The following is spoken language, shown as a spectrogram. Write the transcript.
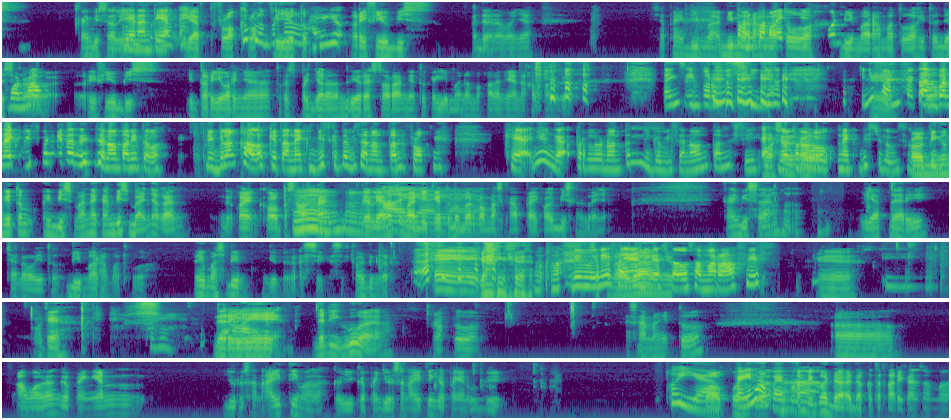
kalian bisa Iya lihat nanti ya. lihat Gue belum vlog-vlog di YouTube Ayo yuk. review bis ada namanya siapa ya Bima Bima Tanpa Rahmatullah pun- Bima Rahmatullah itu dia suka maaf. review bis interiornya terus perjalanan dari restorannya tuh kayak gimana makanannya enak apa enggak Thanks informasinya. Ini Iya. fun fact Tanpa loh. naik bis pun kita bisa nonton itu loh. Dibilang kalau kita naik bis kita bisa nonton vlognya. Kayaknya nggak perlu nonton juga bisa nonton sih. Eh nggak perlu kalau- naik bis juga bisa. kalau nonton. bingung gitu eh, bis mana kan bis banyak kan nggak kayak kalau pesawat kan Hmm, hmm. pilihannya Oh, cuma iya, dikit iya, beberapa iya. maskapai kalau bis kan banyak kalian bisa lihat dari channel itu Bima Rahmatullah. Eh Mas Bim gitu. Asik asik. Kalau dengar Eh, Mas Bim ini saya dikasih tahu sama Rafif. Eh, Ih, oke. Oke. dari Lain. dari gua waktu SMA itu eh awalnya nggak pengen jurusan IT malah. Gak juga pengen jurusan IT nggak pengen UB Oh iya, walaupun pengen gua, apa emang? tapi gua ada ada ketertarikan sama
